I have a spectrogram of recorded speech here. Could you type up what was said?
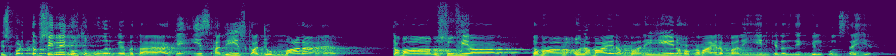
اس پر تفصیلی گفتگو کر کے بتایا کہ اس حدیث کا جو معنی ہے تمام صوفیہ تمام علمائے ربانی حکمائے ربانی کے نزدیک بالکل صحیح ہے۔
